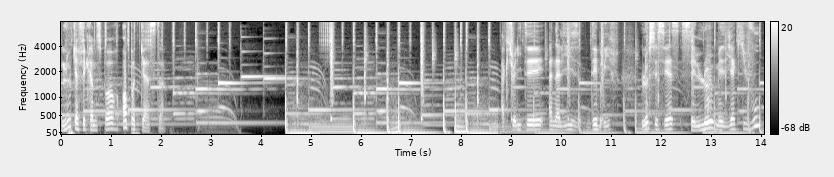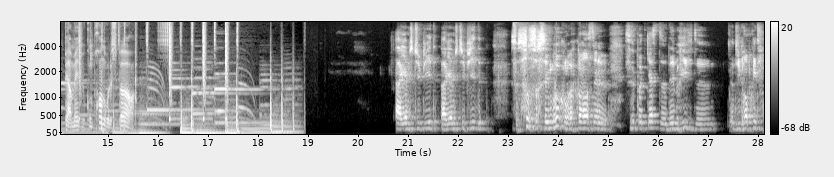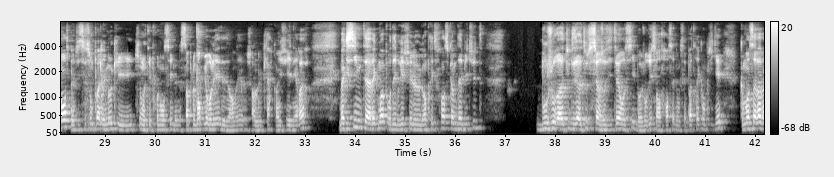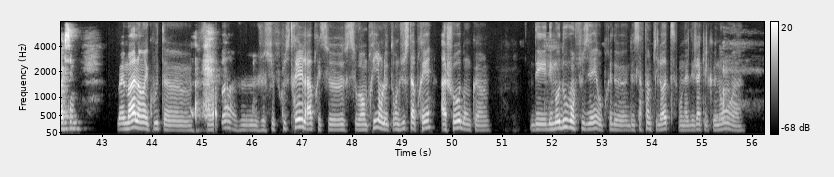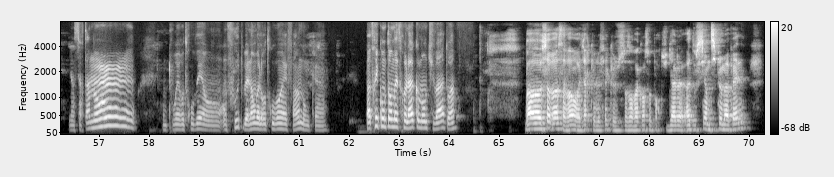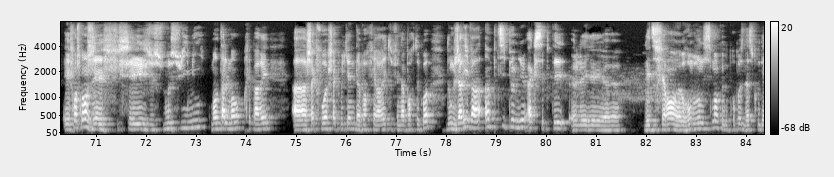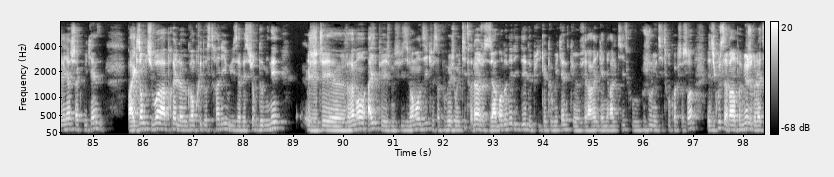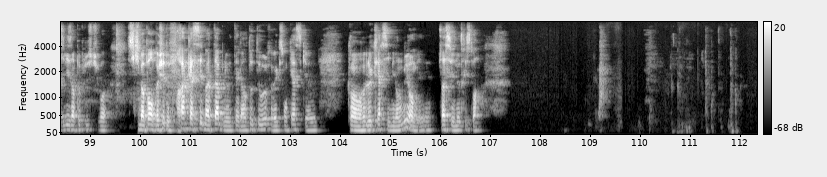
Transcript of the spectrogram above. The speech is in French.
le Café Crème Sport en podcast. Actualité, analyse, débrief, le CCS, c'est le média qui vous permet de comprendre le sport. I am stupid, I am stupid. Ce sont sur ces mots qu'on va commencer ce podcast débrief de, du Grand Prix de France, même si ce ne sont pas les mots qui, ont été prononcés, il a simplement hurlé désormais Charles Leclerc quand il fait une erreur. Maxime, tu es avec moi pour débriefer le Grand Prix de France comme d'habitude. Bonjour à toutes et à tous, chers auditeurs aussi. Bon, aujourd'hui c'est en français donc c'est pas très compliqué. Comment ça va Maxime? Ben mal, hein, écoute, euh, ça va pas. Je, suis frustré là après ce, Grand Prix. On le tourne juste après, à chaud, donc euh, des, mots doux vont fuser auprès de, de certains pilotes. On a déjà quelques noms. euh, Il y a un certain nom qu'on pourrait retrouver en, foot. Ben là, on va le retrouver en F1, donc euh, pas très content d'être là. Comment tu vas, toi? Bah ça va, ça va, on va dire que le fait que je sois en vacances au Portugal adoucit un petit peu ma peine. Et franchement, j'ai, je me suis mis mentalement préparé à chaque fois, chaque week-end d'avoir Ferrari qui fait n'importe quoi. Donc j'arrive à un petit peu mieux accepter euh, les, euh, les différents rebondissements que nous propose la Scuderia chaque week-end. Par exemple, tu vois, après le Grand Prix d'Australie où ils avaient surdominé, J'étais euh, vraiment hype et je me suis vraiment dit que ça pouvait jouer le titre. Là, j'ai abandonné l'idée depuis quelques week-ends que Ferrari gagnera le titre ou joue le titre ou quoi que ce soit. Et du coup, ça va un peu mieux, je relativise un peu plus, tu vois. Ce qui m'a pas empêché de fracasser ma table tel un Toto Wolff avec son casque euh, quand Leclerc s'est mis dans le mur, mais ça, c'est une autre histoire.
